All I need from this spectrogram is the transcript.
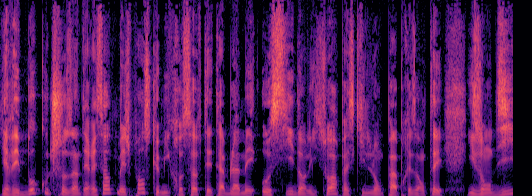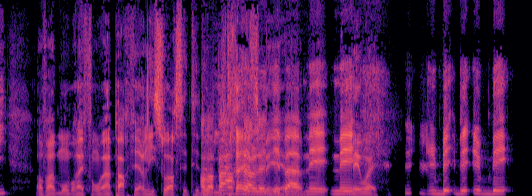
il y avait beaucoup de choses intéressantes, mais je pense que Microsoft est à blâmer aussi dans l'histoire parce qu'ils l'ont pas présenté. Ils ils ont dit, enfin bon bref, on va pas refaire l'histoire, c'était 2013. On va pas refaire le mais, débat, euh, mais, mais, mais,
